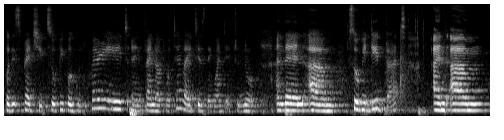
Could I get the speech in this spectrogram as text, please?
for this spreadsheet so people could query it and find out whatever it is they wanted to know. And then, um, so we did that. And um,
